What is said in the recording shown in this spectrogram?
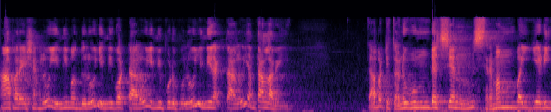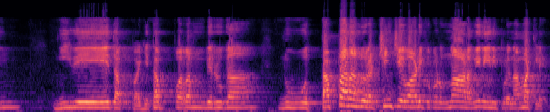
ఆపరేషన్లు ఎన్ని మందులు ఎన్ని గొట్టాలు ఎన్ని పొడుపులు ఎన్ని రక్తాలు ఎంత అల్లరి. కాబట్టి తనువుండస్యన్ శ్రమం వయ్యడింగ్ నీవే తప్ప ఇతప్పరం వెరుగా. నువ్వు తప్ప నన్ను రక్షించేవాడికి ఒకడు ఉన్నాడని నేను ఇప్పుడు నమ్మట్లేదు.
